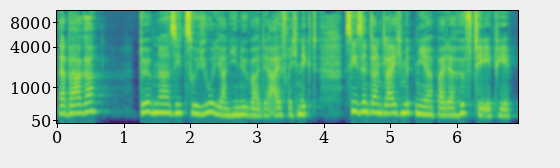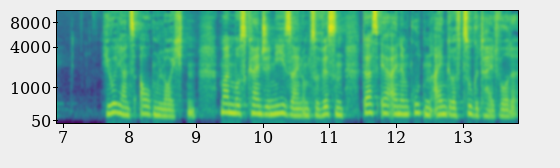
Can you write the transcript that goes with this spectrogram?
Herr Berger, Döbner sieht zu Julian hinüber, der eifrig nickt. Sie sind dann gleich mit mir bei der Hüft-TEP. Julians Augen leuchten. Man muss kein Genie sein, um zu wissen, dass er einem guten Eingriff zugeteilt wurde.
